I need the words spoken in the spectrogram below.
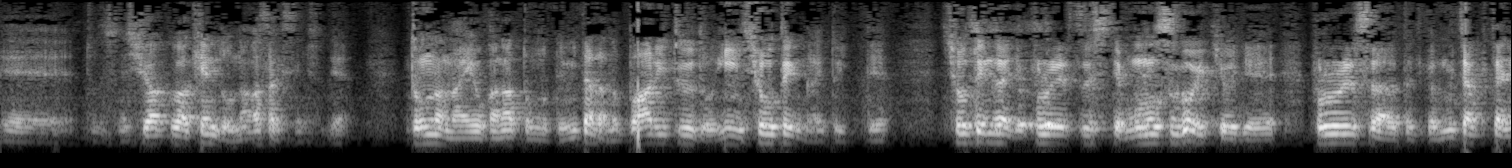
えっ、とですね、主役はケンドー・ナガサキ選手で、どんな内容かなと思って見たら、あの、バーリートゥード in 商店街といって、商店街でプロレスしてものすごい勢いで、プロレスラーたちがむちゃくちゃに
